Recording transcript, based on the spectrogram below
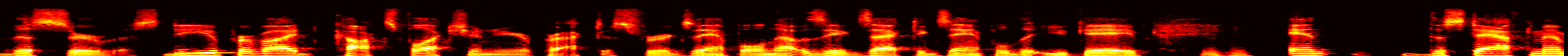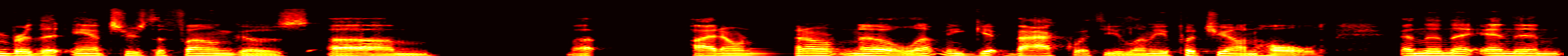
this service? Do you provide Cox flexion in your practice, for example? And that was the exact example that you gave. Mhm. And the staff member that answers the phone goes, um, I don't I don't know. Let me get back with you. Let me put you on hold. And then they, and then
